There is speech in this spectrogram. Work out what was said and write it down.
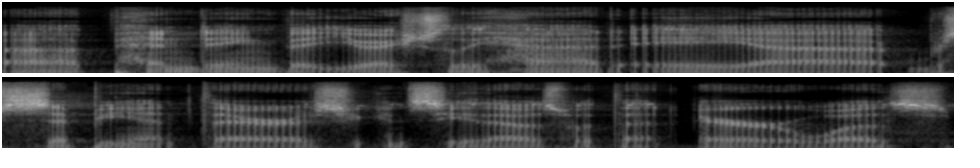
uh, pending that you actually had a uh, recipient there. As you can see, that was what that error was.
